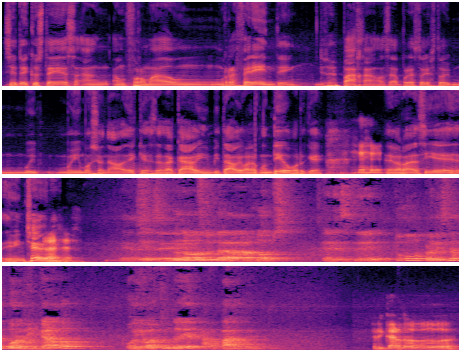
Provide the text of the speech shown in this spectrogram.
siento que ustedes han, han formado un, referente, y eso es paja, o sea, por eso yo estoy muy, muy emocionado de que estés acá, invitado y hablar contigo, porque de verdad sí, es, es bien chévere. Gracias. Este, una consulta, Hobbs. Este, ¿Tú aprendiste por Ricardo o llevaste un taller aparte? Ricardo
